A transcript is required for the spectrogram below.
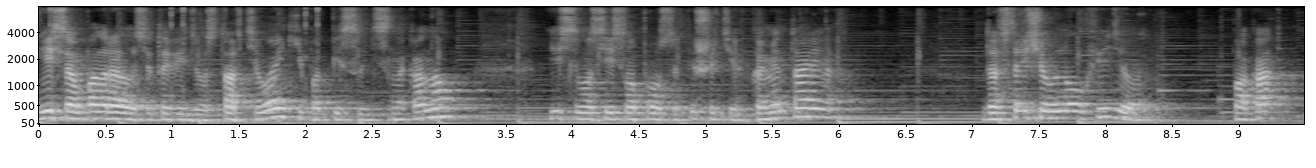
Если вам понравилось это видео, ставьте лайки, подписывайтесь на канал. Если у вас есть вопросы, пишите в комментариях. До встречи в новых видео. Пока.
